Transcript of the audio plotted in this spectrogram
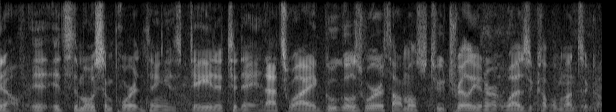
you know it, it's the most important thing is data today. That's why Google's worth almost two trillion, or it was a couple months ago.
